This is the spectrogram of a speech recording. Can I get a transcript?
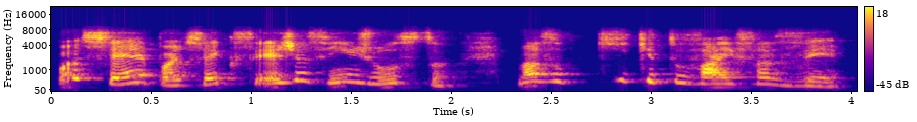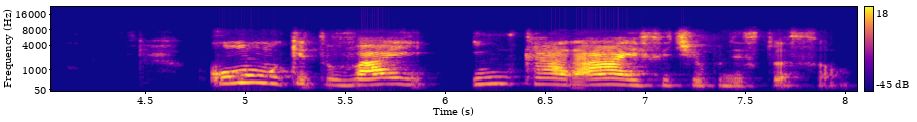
Pode ser, pode ser que seja assim injusto, mas o que que tu vai fazer? Como que tu vai encarar esse tipo de situação?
